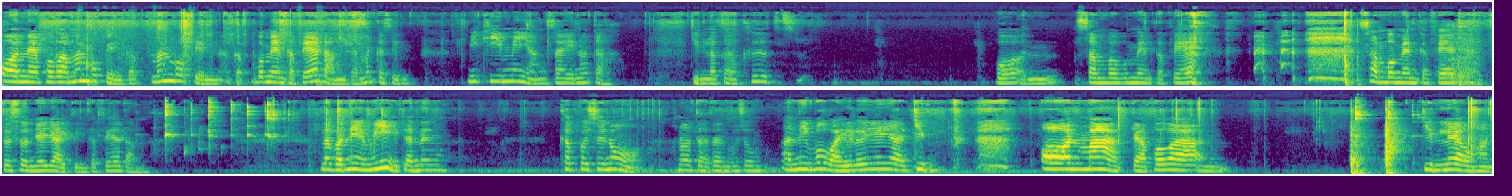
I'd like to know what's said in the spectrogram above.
อ่อนแน่เพราะว่ามันบ่เป็นกับมันบ่เป็นกับบ่แม่นกาแฟดำแต่มันก็สิ มีครีมไมีหยังใส่เนาะจ้ะกินแล้วก็คือบ่อันซัมบ่แมนกาแฟซัมบ่แมนกาแฟจ้ะแต่ส่วนใหญ่ๆกินกาแฟดำแล้วบัดนี้มีอีกอันหนึงคาปูชิโน่เนาะจ้ะท่านผู้ชม อันนี้บ่ไหวเลยใหญ่ๆกินอ่อนมากจ้ะเพราะว่าอัน กินแล้วหัน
